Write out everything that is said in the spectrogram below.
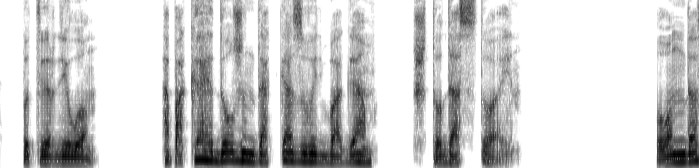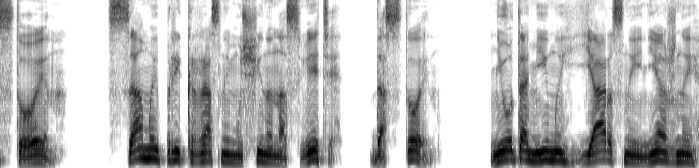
— подтвердил он. «А пока я должен доказывать богам, что достоин». Он достоин. Самый прекрасный мужчина на свете достоин. Неутомимый, яростный и нежный,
